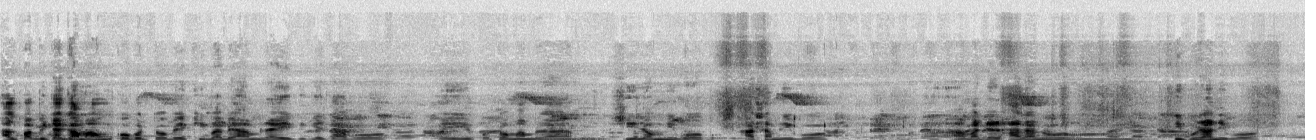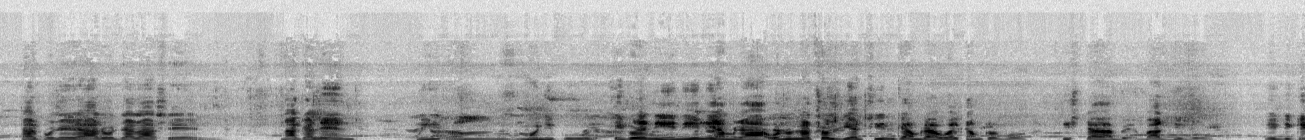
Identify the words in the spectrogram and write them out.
আলফা, বিটা, গামা অঙ্ক করতে হবে। কীভাবে আমরা এইদিকে যাব? এই প্রথম আমরা শিলং নিব, আসাম নিব, আমাদের হারানো, ত্রিপুরা নিব। তারপরে আরও যারা আছে, নাগাল্যান্ড মণিপুর, এগুলো নিয়ে নিয়ে নিয়ে আমরা অরুণাচল দিয়ে চীনকে আমরা ওয়েলকাম করব। তিস্তা বাদ দিব। এদিকে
